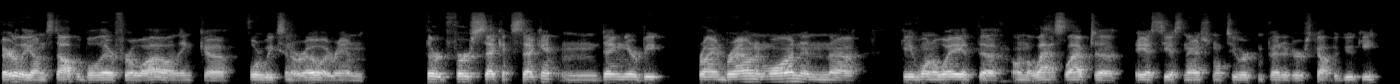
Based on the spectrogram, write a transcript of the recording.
fairly unstoppable there for a while. I think uh, four weeks in a row I ran third, first, second, second, and dang near beat Brian Brown and won, and uh, gave one away at the on the last lap to ASCS National Tour competitor Scott Bogucki,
